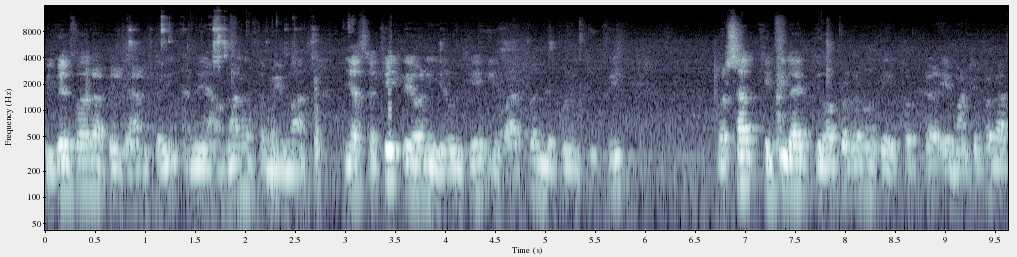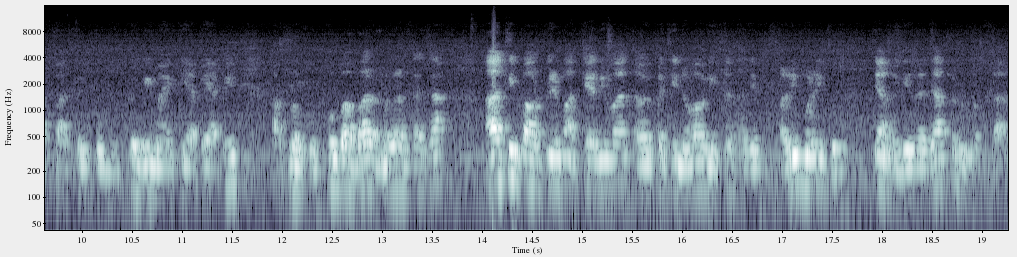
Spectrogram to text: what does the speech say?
વિગતવાર આપણે જાણ કરી અને આવનારા સમયમાં જ્યાં સચેત રહેવાની જરૂર છે, એ વાત પણ લોકોને શીખવી વરસાદ ખેતી લાયક કેવા પ્રકારનો છે એ માટે પણ આપ પાસેથી ખૂબ ઉપયોગી માહિતી આપી આપી. આપનો ખૂબ ખૂબ આભાર. અમલાલ કાકા આથી પાવર અત્યારની વાત. હવે પછી નવા વિષય સાથે ફરી મળીશું ત્યાં સુધી રજા પર નમસ્કાર.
